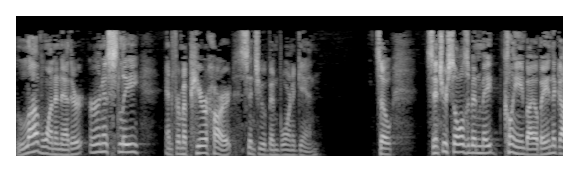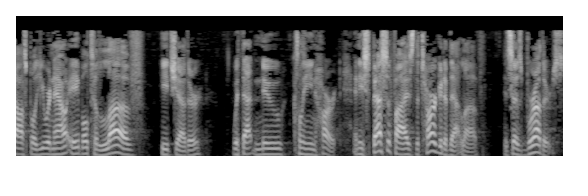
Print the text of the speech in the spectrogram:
love one another earnestly and from a pure heart since you have been born again. So, since your souls have been made clean by obeying the gospel, you are now able to love each other with that new clean heart. And he specifies the target of that love. It says brothers.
